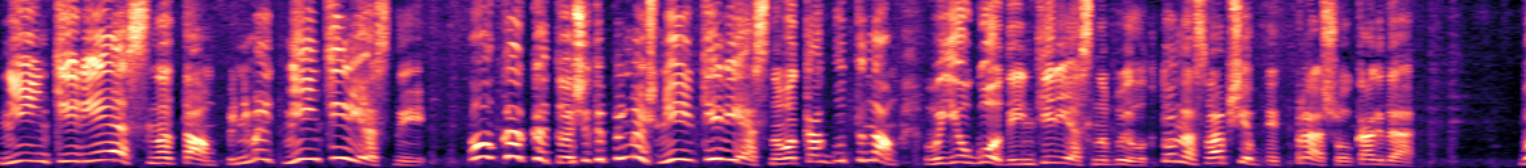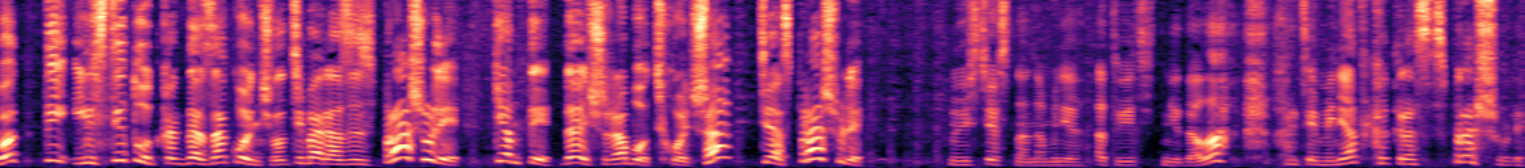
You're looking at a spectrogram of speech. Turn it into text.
неинтересно там, понимаете, неинтересно ей. Ну, как это вообще, ты понимаешь, неинтересно. Вот как будто нам в ее годы интересно было. Кто нас вообще, блядь, спрашивал, когда? Вот ты институт, когда закончил, тебя разве спрашивали, кем ты дальше работать хочешь, а? Тебя спрашивали? Ну, естественно, она мне ответить не дала, хотя меня-то как раз спрашивали.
